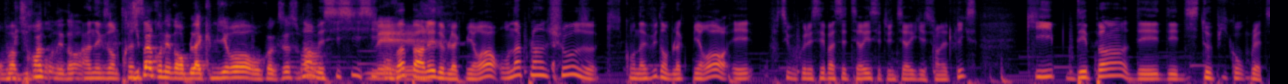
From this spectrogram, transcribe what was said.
On Donc, va je prendre qu'on est dans- un exemple Je très dis pas qu'on est dans Black Mirror ou quoi que ce soit. Non, hein. mais si, si, si, Mais- on va parler de Black Mirror. On a plein de choses qu'on a vues dans Black Mirror. Et si vous connaissez pas cette série, c'est une série qui est sur Netflix qui dépeint des, des dystopies complètes,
